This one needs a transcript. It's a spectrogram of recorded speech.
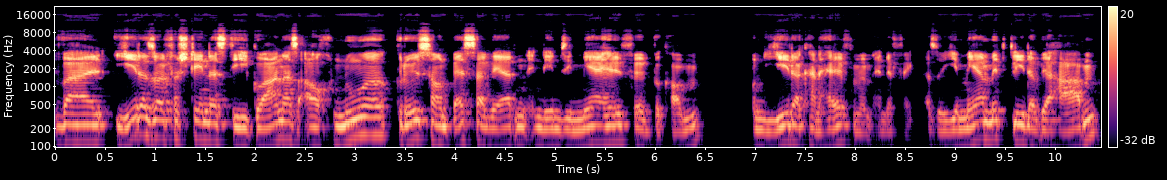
weil jeder soll verstehen, dass die Iguanas auch nur größer und besser werden, indem sie mehr Hilfe bekommen. Und jeder kann helfen im Endeffekt. Also je mehr Mitglieder wir haben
